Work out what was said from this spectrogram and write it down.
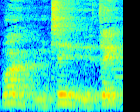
One, two, three.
